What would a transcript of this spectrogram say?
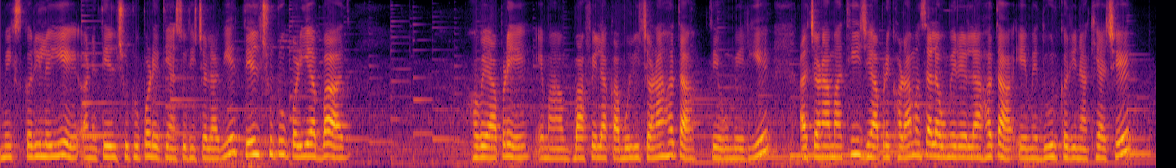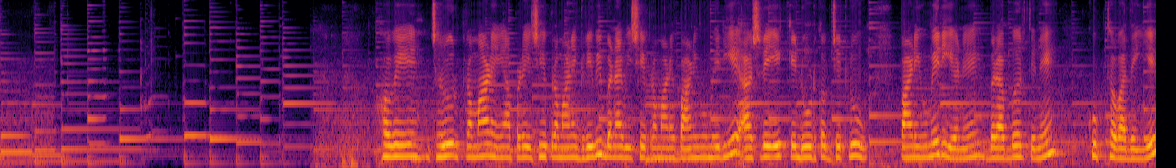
મિક્સ કરી લઈએ અને તેલ છૂટું પડે ત્યાં સુધી ચલાવીએ. તેલ છૂટું પડ્યા બાદ હવે આપણે એમાં બાફેલા કાબુલી ચણા હતા તે ઉમેરીએ. આ ચણામાંથી જે આપણે ખડા મસાલા ઉમેરેલા હતા એ મેં દૂર કરી નાખ્યા છે. હવે જરૂર પ્રમાણે આપણે જે પ્રમાણે ગ્રેવી બનાવી છે એ પ્રમાણે પાણી ઉમેરીએ. આશરે એક કે દોઢ કપ જેટલું પાણી ઉમેરી અને બરાબર તેને કૂક થવા દઈએ.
